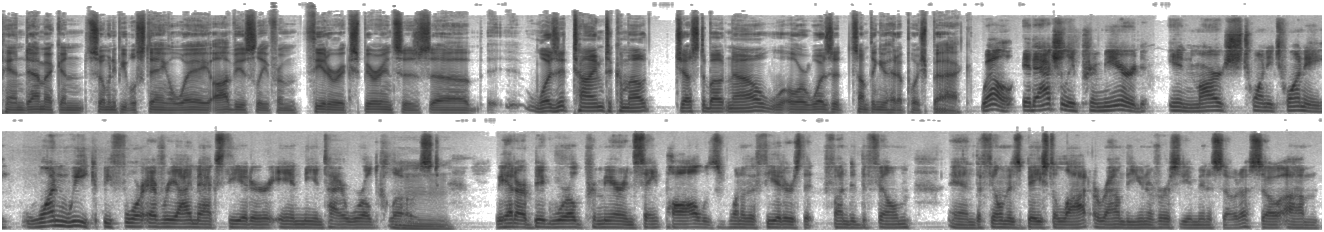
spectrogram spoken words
pandemic and so many people staying away, obviously from theater experiences. Uh, was it time to come out just about now, or was it something you had to push back? Well, it actually premiered in March 2020, one week before every IMAX theater in the entire world closed. Mm. We had our big world premiere in St. Paul, was one of the theaters that funded the film, and the film is based a lot around the University of Minnesota. So um,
